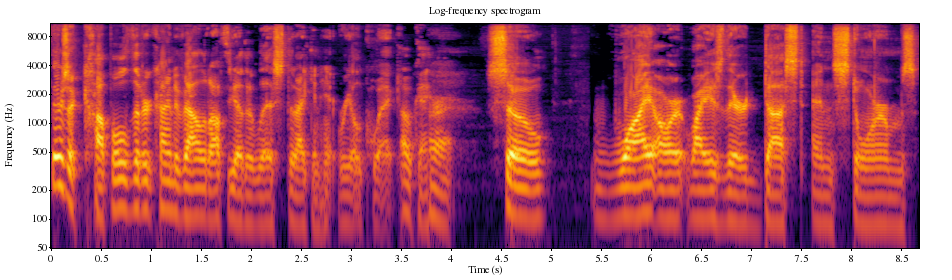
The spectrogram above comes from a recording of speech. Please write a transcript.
There's a couple that are kind of valid off the other list that I can hit real quick. Okay. All right. So why are why is there dust and storms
